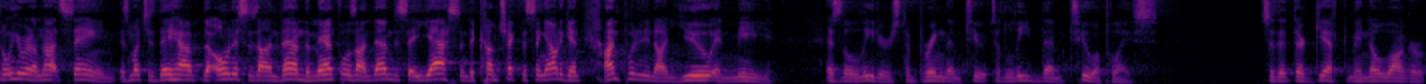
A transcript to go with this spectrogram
Don't hear what I'm not saying. As much as they have, the onus is on them, the mantle is on them to say yes and to come check this thing out again. I'm putting it on you and me as the leaders to bring them to, to lead them to a place so that their gift may no longer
